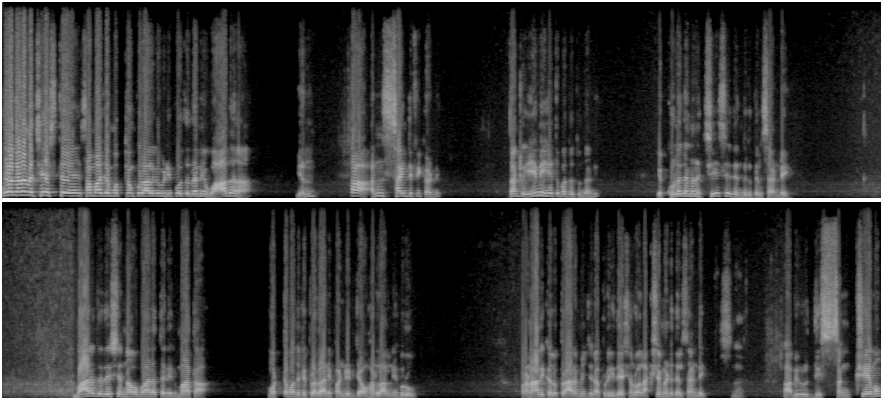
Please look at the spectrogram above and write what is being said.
కులగణన చేస్తే సమాజం మొత్తం కులాలుగా విడిపోతుందనే వాదన ఎంత అన్సైంటిఫిక్ అండి? దాంట్లో ఏమి హేతుబద్ధత ఉందండి? ఈ కులగణన చేసేది ఎందుకు తెలుసా అండి? భారతదేశ నవభారత నిర్మాత మొట్టమొదటి ప్రధాని పండిట్ జవహర్లాల్ నెహ్రూ ప్రణాళికలు ప్రారంభించినప్పుడు ఈ దేశంలో లక్ష్యం ఏంటో తెలుసా అండి? అభివృద్ధి సంక్షేమం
